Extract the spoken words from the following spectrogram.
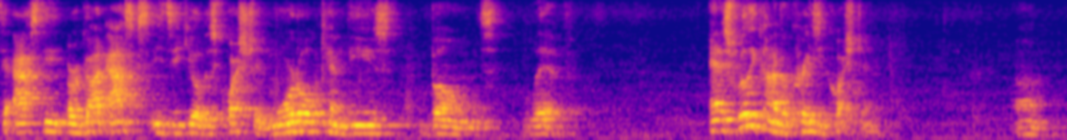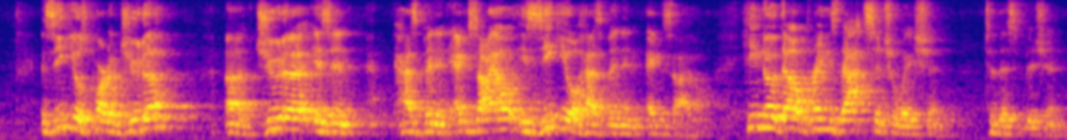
to ask the, or God asks Ezekiel this question Mortal, can these bones live? And it's really kind of a crazy question. Um, Ezekiel's part of Judah. Uh, Judah is in, has been in exile. Ezekiel has been in exile. He no doubt brings that situation to this vision.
